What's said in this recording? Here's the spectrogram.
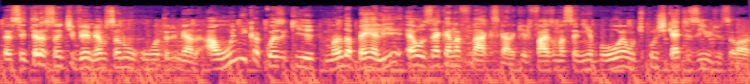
deve ser interessante ver mesmo sendo um, um roteiro de merda. A única coisa que manda bem ali é o Zé Galifianakis, cara, que ele faz uma ceninha boa, é um tipo um sketchzinho de, sei lá,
